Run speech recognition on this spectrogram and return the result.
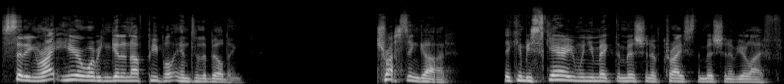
sitting right here where we can get enough people into the building. Trusting God. It can be scary when you make the mission of Christ the mission of your life.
